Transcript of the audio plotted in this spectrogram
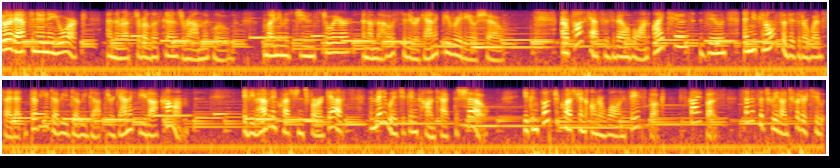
Good afternoon, New York, and the rest of our listeners around the globe. My name is June Stoyer, and I'm the host of the Organic View Radio Show. Our podcast is available on iTunes, Zune, and you can also visit our website at www.theorganicview.com. If you have any questions for our guests, there are many ways you can contact the show. You can post a question on our wall on Facebook, Skype us, send us a tweet on Twitter to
